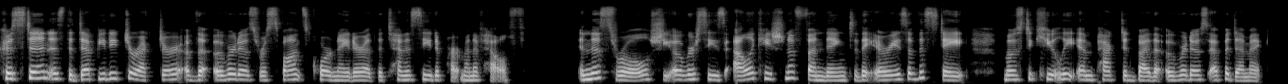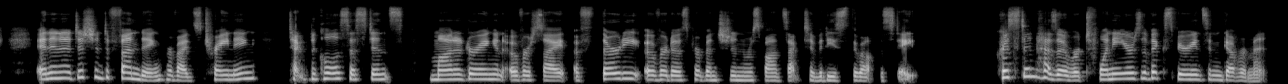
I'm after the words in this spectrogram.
Kristen is the deputy director of the Overdose Response Coordinator at the Tennessee Department of Health. In this role, she oversees allocation of funding to the areas of the state most acutely impacted by the overdose epidemic, and in addition to funding, provides training, technical assistance, monitoring and oversight of 30 overdose prevention response activities throughout the state. Kristen has over 20 years of experience in government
